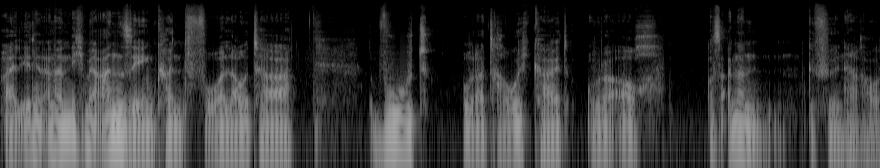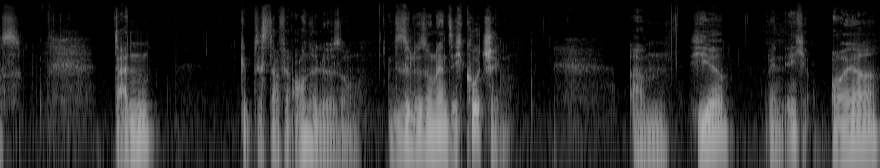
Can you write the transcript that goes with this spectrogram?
weil ihr den anderen nicht mehr ansehen könnt vor lauter Wut oder Traurigkeit oder auch aus anderen Gefühlen heraus, dann gibt es dafür auch eine Lösung. Und diese Lösung nennt sich Coaching. Ähm, hier bin ich euer,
